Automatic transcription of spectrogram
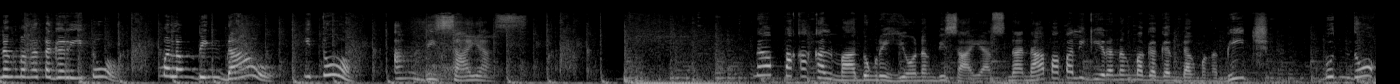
ng mga taga rito. Malambing daw. Ito ang Visayas. Napakakalmadong rehiyon ng Visayas na napapaligiran ng magagandang mga beach, bundok,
